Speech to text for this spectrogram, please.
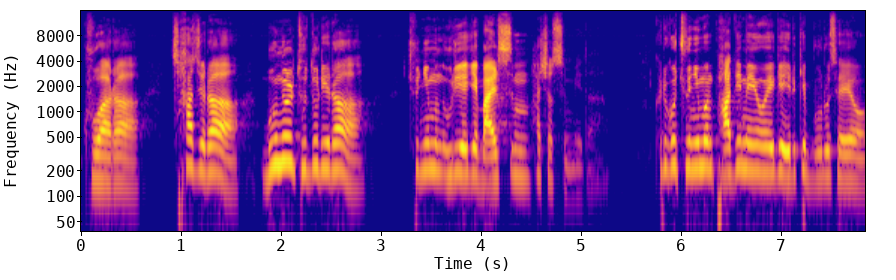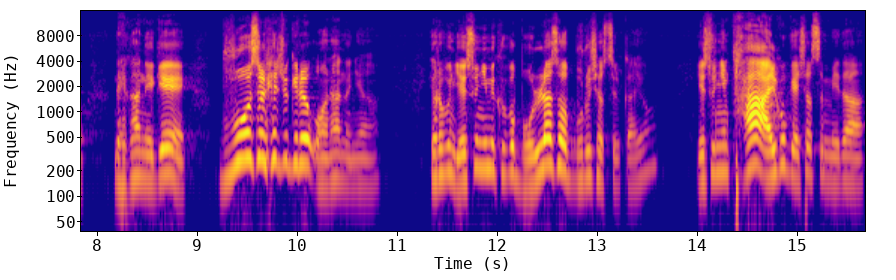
구하라, 찾으라, 문을 두드리라. 주님은 우리에게 말씀하셨습니다. 그리고 주님은 바디메오에게 이렇게 물으세요. 내가 내게 무엇을 해주기를 원하느냐? 여러분 예수님이 그거 몰라서 물으셨을까요? 예수님 다 알고 계셨습니다.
